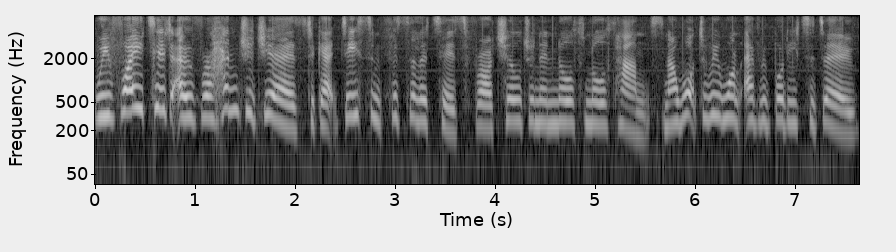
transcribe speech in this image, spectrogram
We've waited over 100 years to get decent facilities for our children in North Northants. Now what do we want everybody to do?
